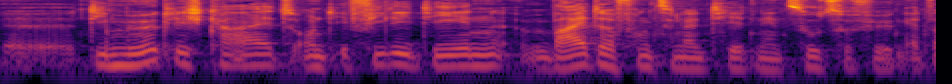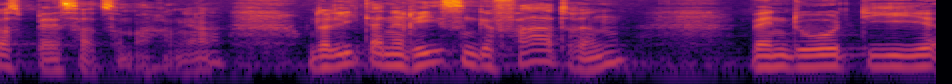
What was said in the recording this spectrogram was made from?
äh, die Möglichkeit und viele Ideen, weitere Funktionalitäten hinzuzufügen, etwas besser zu machen. Ja? Und da liegt eine riesen Gefahr drin, wenn du die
